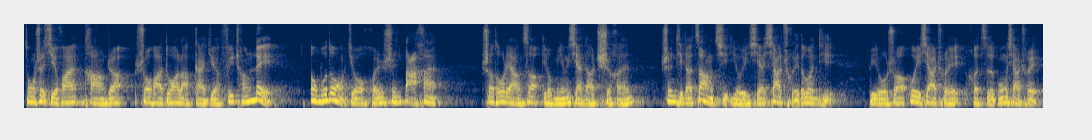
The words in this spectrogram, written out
总是喜欢躺着，说话多了感觉非常累，动不动就浑身大汗，舌头两侧有明显的齿痕，身体的脏器有一些下垂的问题，比如说胃下垂和子宫下垂。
